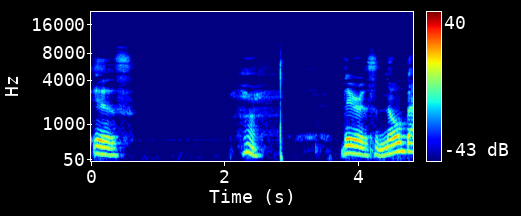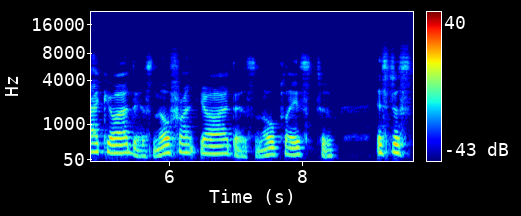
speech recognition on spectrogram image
is, hmm, there is no backyard, there's no front yard, there's no place to, it's just,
